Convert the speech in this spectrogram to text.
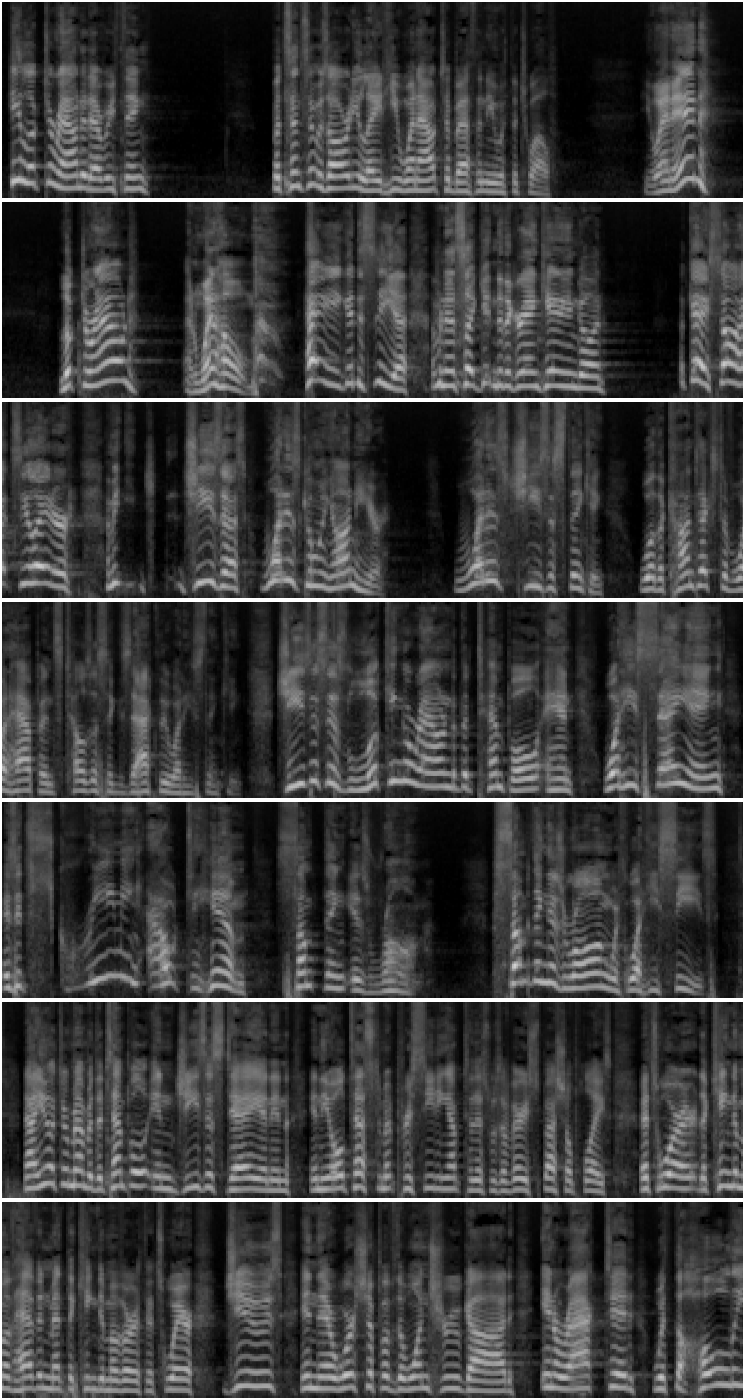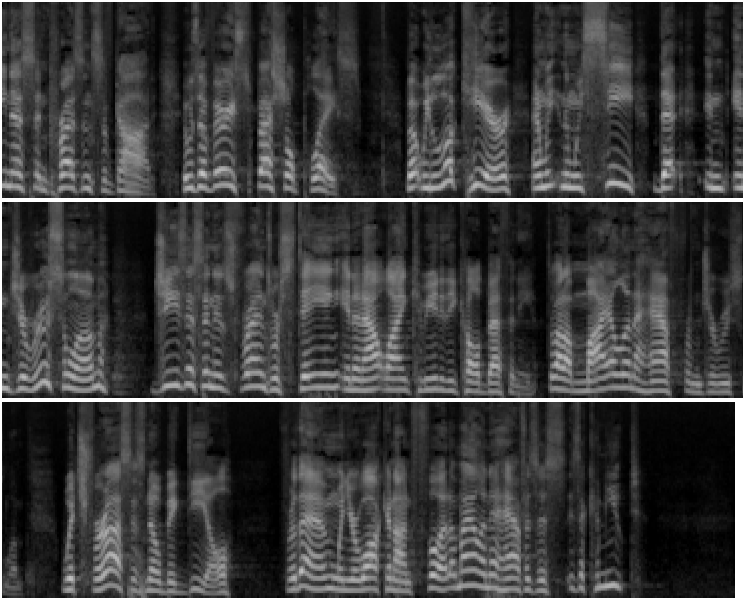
He looked around at everything, but since it was already late, he went out to Bethany with the twelve. He went in, looked around, and went home. hey, good to see you. I mean, it's like getting to the Grand Canyon going, okay, saw it, see you later. I mean, Jesus, what is going on here? What is Jesus thinking? Well, the context of what happens tells us exactly what he's thinking. Jesus is looking around the temple, and what he's saying is it's screaming out to him something is wrong. Something is wrong with what he sees. Now, you have to remember the temple in Jesus' day and in, in the Old Testament preceding up to this was a very special place. It's where the kingdom of heaven meant the kingdom of earth. It's where Jews, in their worship of the one true God, interacted with the holiness and presence of God. It was a very special place. But we look here and we, and we see that in, in Jerusalem, Jesus and his friends were staying in an outlying community called Bethany. It's about a mile and a half from Jerusalem which for us is no big deal. For them, when you're walking on foot, a mile and a half is a, is a commute.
